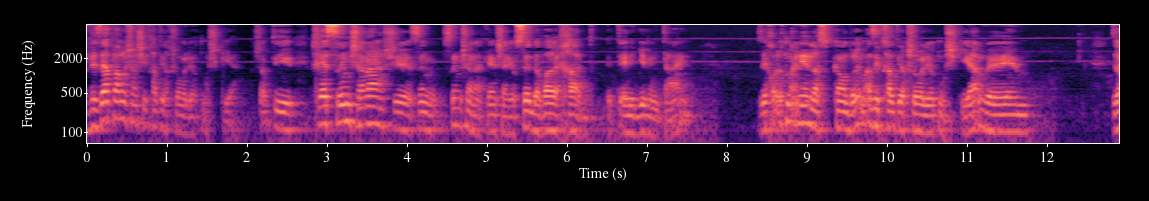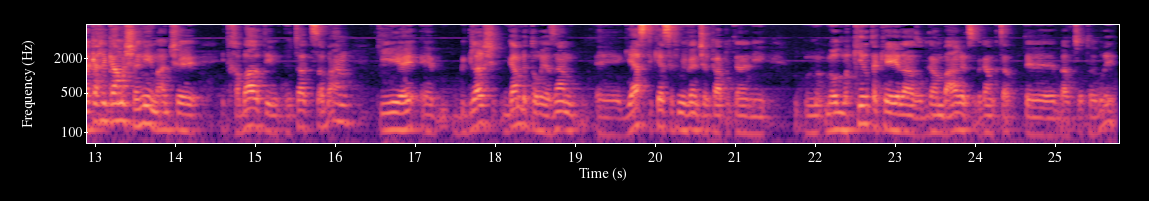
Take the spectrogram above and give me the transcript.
וזה הפעם הראשונה שהתחלתי לחשוב על להיות משקיע. חשבתי, אחרי 20 שנה, ש... 20, 20 שנה, כן, שאני עושה דבר אחד את any given time, זה יכול להיות מעניין לעשות כמה דברים, אז התחלתי לחשוב על להיות משקיע, וזה לקח לי כמה שנים עד שהתחברתי עם קבוצת סבן, כי אה, אה, בגלל שגם בתור יזם אה, גייסתי כסף מוונצ'ר קפיטל, אני מאוד מכיר את הקהילה הזאת, גם בארץ וגם קצת בארצות הברית.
